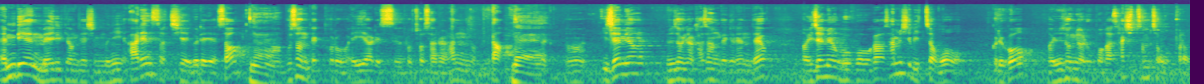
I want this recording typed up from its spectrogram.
MBN 매일경제신문이 RN서치에 의뢰해서 네. 어, 무선 100% ARS로 조사를 한 겁니다. 네. 어, 이재명, 윤석열 가상 대결했는데요. 어, 이재명 후보가 32.5 그리고 어, 윤석열 후보가 43.5%.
